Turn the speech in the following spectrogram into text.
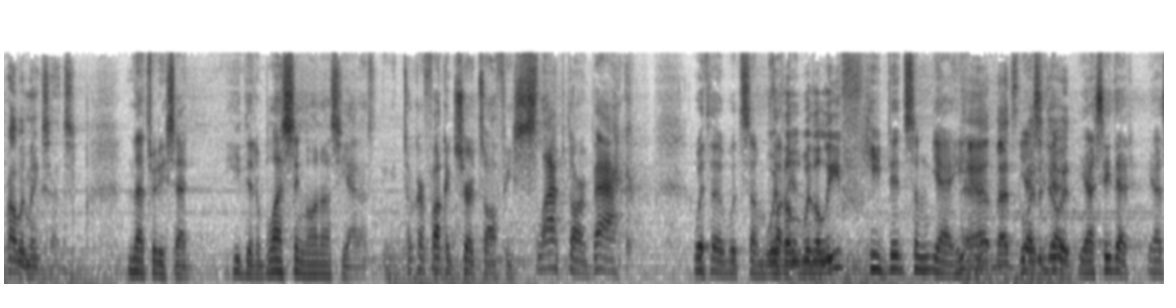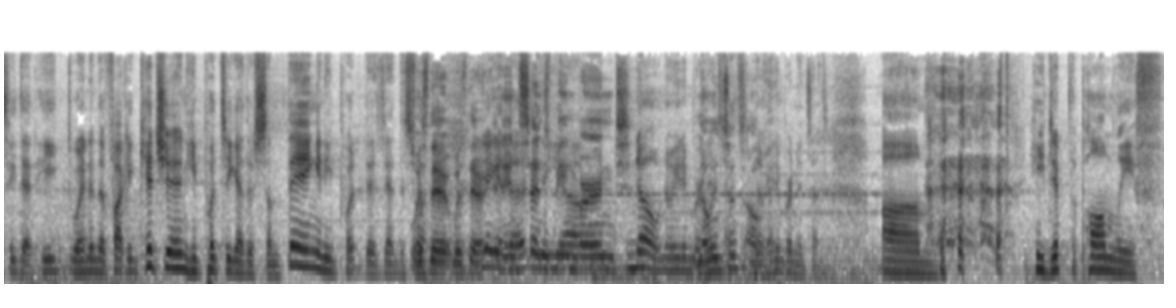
probably makes sense. and that's what he said. He did a blessing on us. He had us. He took our fucking shirts off. He slapped our back with a with some With fucking, a with a leaf. He did some, yeah. He, Yeah, that's the way to do did. it. Yes, he did. Yes, he did. He went in the fucking kitchen. He put together something, and he put this. had this Was fuck- there- was there an incense being burned? No, no, he didn't burn No incense. incense? No, he didn't burn incense. Um, he dipped the palm leaf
